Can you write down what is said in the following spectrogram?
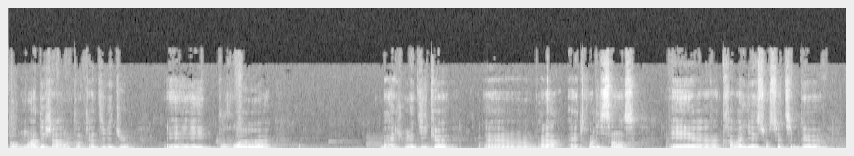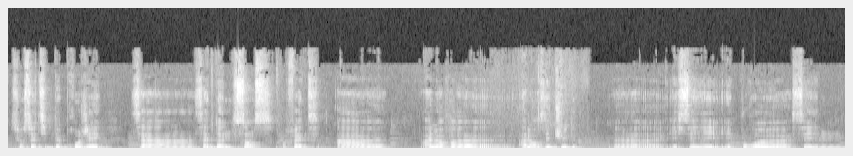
pour moi déjà en tant qu'individu. Et pour eux, bah, je me dis que euh, voilà, être en licence et euh, travailler sur ce type de, sur ce type de projet, ça, ça donne sens en fait à, euh, à, leur, à leurs études. et, et pour eux, c'est une,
